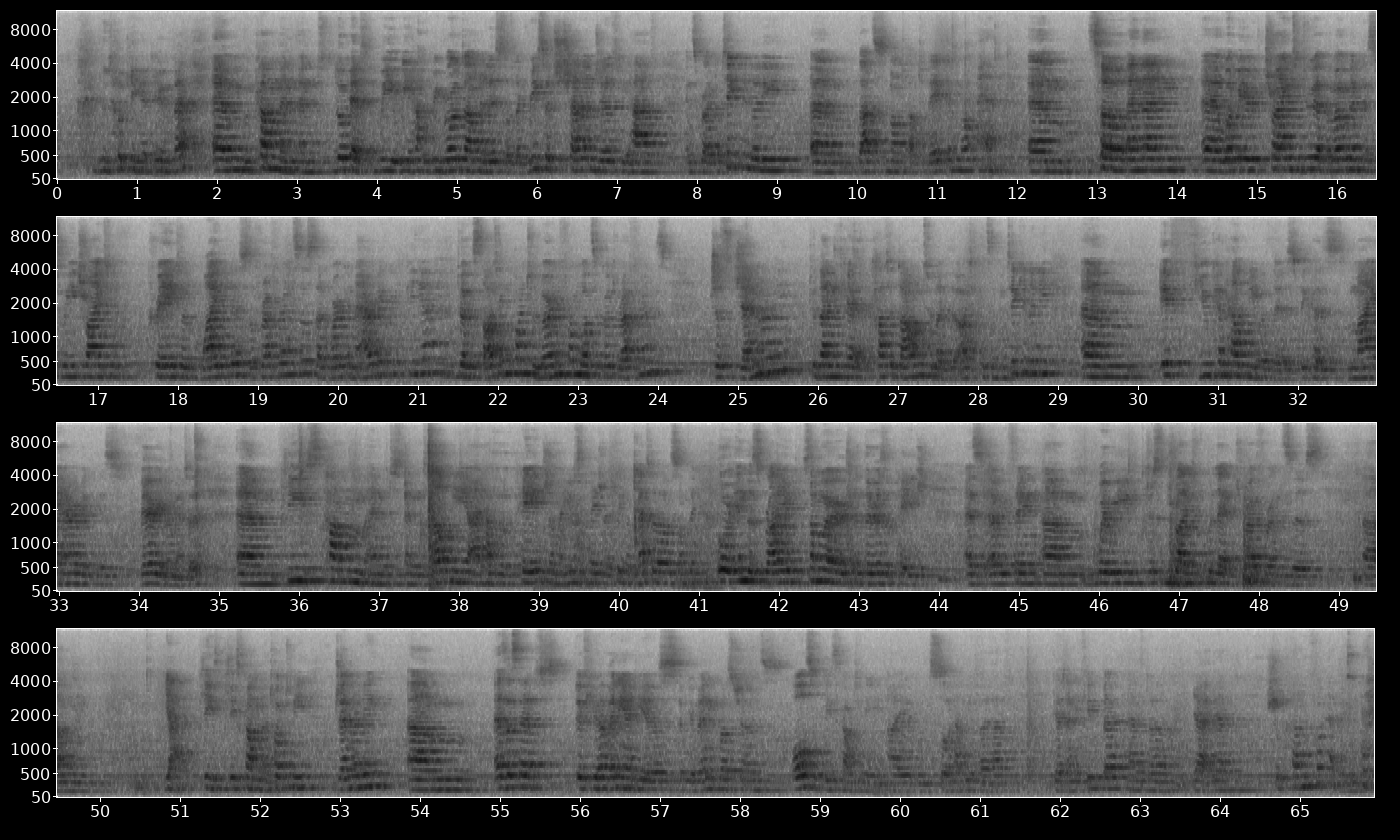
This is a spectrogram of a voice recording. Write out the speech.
looking at you in fact, um, come and, and look at, we, we, have, we wrote down a list of like research challenges we have in Scribe particularly, um, that's not up to date anymore. um, so, and then uh, what we're trying to do at the moment is we try to create a wide list of references that work in Arabic Wikipedia to have a starting point to learn from what's a good reference, just generally, to then get, cut it down to like the articles in particularly. Um, if you can help me with this, because my Arabic is very limited, um, please come and, and help me. I have a page on my user page, I think a Meta or something, or in the Scribe, somewhere there is a page as everything, um, where we just try to collect references. Um, yeah, please, please come and talk to me generally. Um, as I said, if you have any ideas, if you have any questions, also please come to me. I am so happy if I have get any feedback and uh, yeah, again, shukran for having me.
